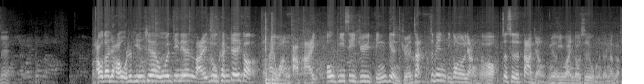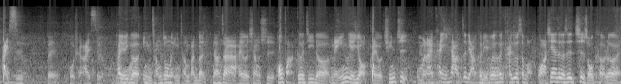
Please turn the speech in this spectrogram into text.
呢。Hello，大家好，我是天蝎。我们今天来入坑这个航海王卡牌 OPCG 顶点决战，这边一共有两盒哦。这次的大奖没有意外，都是我们的那个艾斯，对，火拳艾斯，还有一个隐藏中的隐藏版本。那再来还有像是红发歌姬的美音也有，还有青雉。我们来看一下这两盒里会会开出什么？哇，现在这个是赤手可乐，哎，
